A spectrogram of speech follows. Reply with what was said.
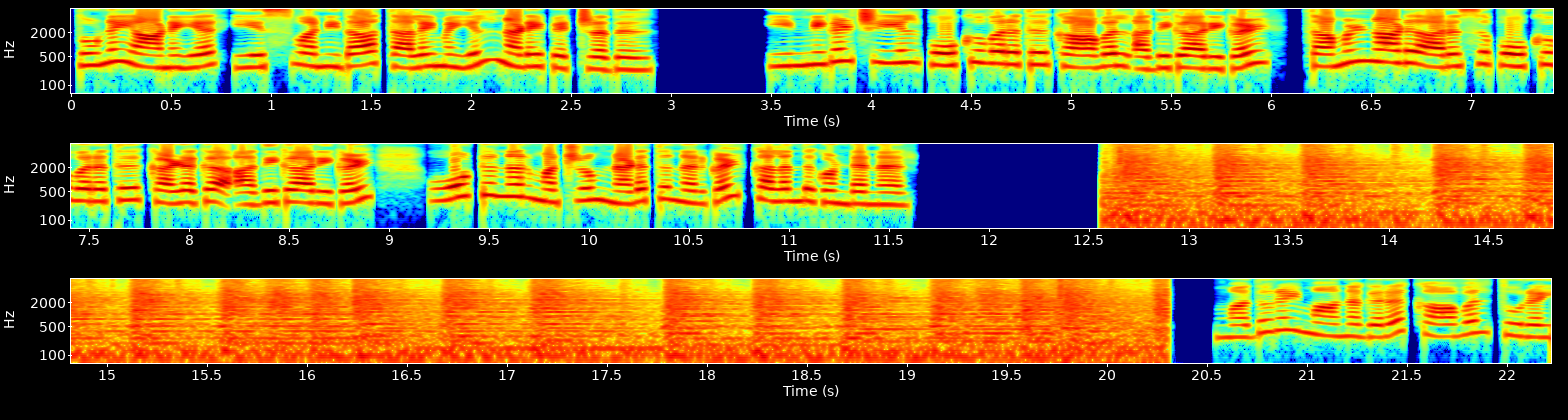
துணை ஆணையர் எஸ். வனிதா தலைமையில் நடைபெற்றது. இந்நிகழ்ச்சியில் போக்குவரத்து காவல் அதிகாரிகள் தமிழ்நாடு அரசு போக்குவரத்து கழக அதிகாரிகள் ஓட்டுநர் மற்றும் நடத்துனர்கள் கலந்து கொண்டனர். மதுரை மாநகர காவல்துறை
